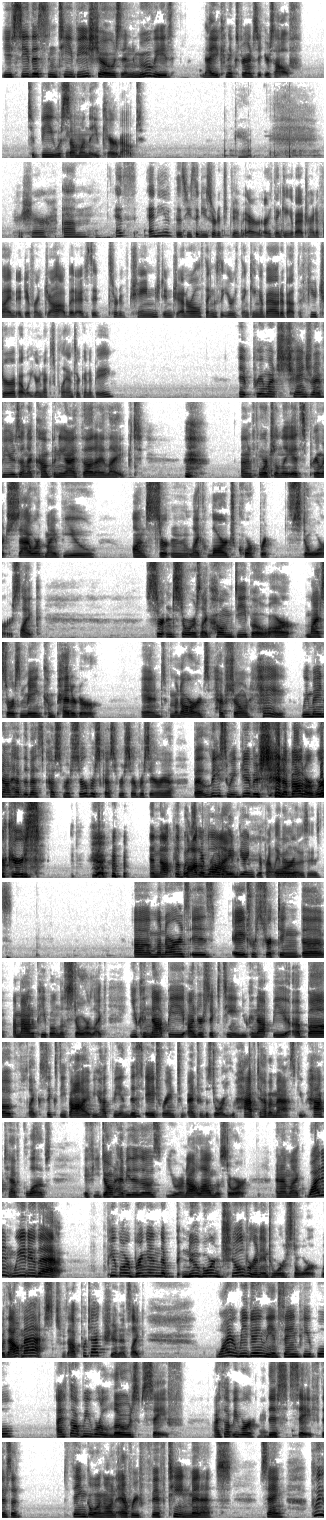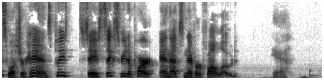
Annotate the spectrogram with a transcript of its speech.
you see this in TV shows and movies. Now you can experience it yourself. To be with yeah. someone that you care about. Yeah, for sure. Um, has any of this, you said you sort of are, are, thinking about trying to find a different job, but has it sort of changed in general things that you're thinking about, about the future, about what your next plans are going to be? It pretty much changed my views on a company I thought I liked. Unfortunately, yeah. it's pretty much soured my view on certain like large corporate stores. Like certain stores like Home Depot are my store's main competitor and Menards have shown, hey, we may not have the best customer service customer service area, but at least we give a shit about our workers. and not the What's bottom line. What are they doing differently or, than Lowe's is? Uh, Menards is age restricting the amount of people in the store. Like you cannot be under 16, you cannot be above like 65. You have to be in this age range to enter the store. You have to have a mask, you have to have gloves, if you don't have either of those, you are not allowed in the store. And I'm like, why didn't we do that? People are bringing the newborn children into our store without masks, without protection. It's like, why are we getting the insane people? I thought we were Lowe's safe. I thought we were this safe. There's a thing going on every 15 minutes saying, please wash your hands, please stay six feet apart, and that's never followed. Yeah.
